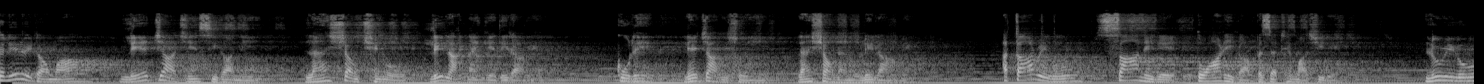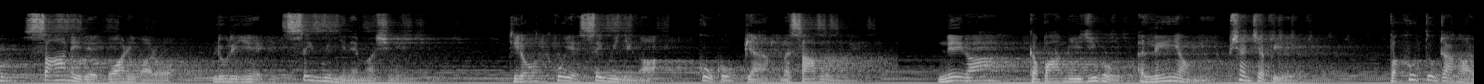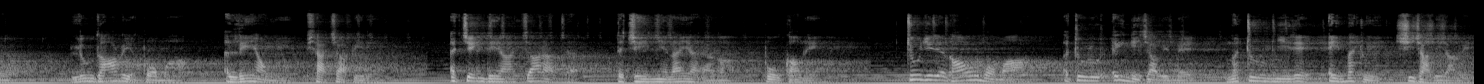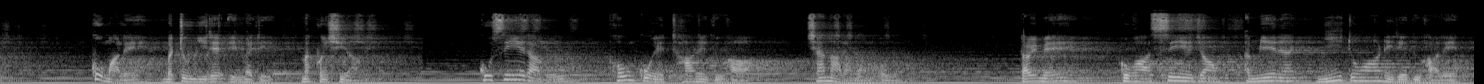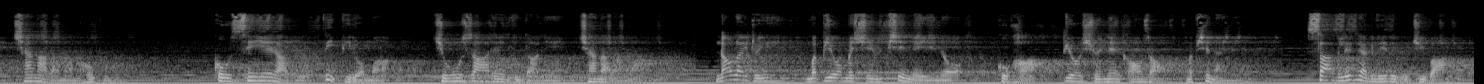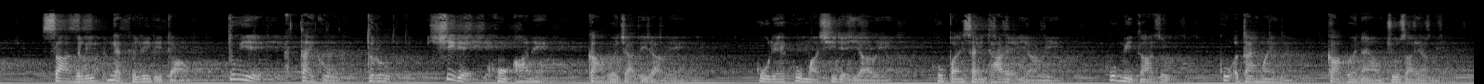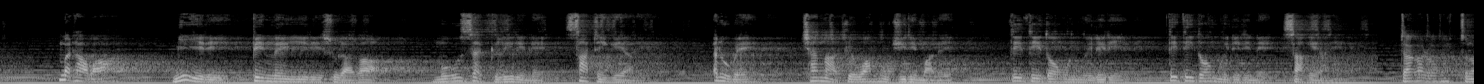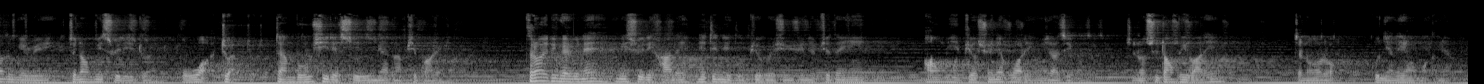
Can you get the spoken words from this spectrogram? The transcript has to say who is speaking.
Speaker 1: ကလေးတွေတောင်မှလဲကြချင်းစီကနေလမ်းလျှောက်ခြင်းကိုလေ့လာနိုင်ခဲ့သေးတာပဲကိုလည်းလဲကြပြီဆိုရင်လမ်းလျှောက်နိုင်လို့လေ့လာရမယ်အသားတွေကိုစားနေတဲ့သွားတွေကပါဇက်ထဲမှာရှိတယ်လူတွေကိုစားနေတဲ့သွားတွေကတော့လူတွေရဲ့စိတ်ဝိညာဉ်ထဲမှာရှိတယ်ဒီတော့ကိုယ့်ရဲ့စိတ်ဝိညာဉ်ကကိုယ့်ကိုပြန်မစားဖို့လိုတယ်နေကကဘာမြေကြီးကိုအလင်းရောင်ပြီးဖြန့်ချက်ပေးတယ်ဘခုတုတ္တကတော့ လူသားတွေအပေါ်မှာအလင်းရောင်ပြီးဖြာချပေးတယ်အကျင့်တရားကြားတာထက်တစ်ချိန်မြင်လိုက်ရတာကပိုကောင်းတယ်တူညီတဲ့ခေါင်းပေါ်မှာအတူတူအိတ်နေကြပေမဲ့မတူညီတဲ့အိမ်မက်တွေရှိကြသေးတာပဲကို့မှာလည်းမတူညီတဲ့အိမ်မက်တွေမက်ခွင့်ရှိတာပဲကိုစင်းရတာကိုဖုံးကွယ်ထားတဲ့သူဟာချမ်းသာတာမှမဟုတ်ဘူးဒါပေမဲ့ ကိုဟာစင်းရဲကြောင်းအမြဲတမ်းညီးတွားနေတဲ့သူဟာလည်းချမ်းသာလာမှာမဟုတ်ဘူးကိုစင်းရဲတာကိုသိပြီးတော့မှကြိုးစားတဲ့လူသားလည်းချမ်းသာလာမှာနောက်လိုက်တွင်မပျော်မရှင်ဖြစ်နေရင်တော့ကိုဟာပျော်ရွှင်တဲ့ခေါင်းဆောင်မဖြစ်နိုင်ဘူးစာကလေးငှက်ကလေးတွေကိုကြည့်ပါစာကလေးငှက်ကလေးတွေတောင်းသူ့ရဲ့အတိုက်ကိုသူတို့ရှိတဲ့ခွန်အားနဲ့ကာဝယ်ကြသေးတာပဲကိုယ်လည်းကိုယ်မှာရှိတဲ့အရာတွေကိုယ်ပိုင်ဆိုင်ထားတဲ့အရာတွေ ကိုယ်မိသားစုကိုယ်အတိုင်းဝိုင်းကိုကာကွယ်နိုင်အောင်ကြိုးစားရမယ်။မှတ်ထားပါမြင့်ရည်တွေပင်လယ်ရည်တွေဆိုတာကမိုးဆက်ကလေးတွေနဲ့စတင်ခဲ့ရတယ်။အဲ့လိုပဲချမ်းသာကြွယ်ဝမှုကြီးတွေမှာလည်းတည်တည်သောဝင်ငွေလေးတွေတည်တည်သောငွေလေးတွေနဲ့စခဲ့ရတယ်။ဒါကတော့ကျွန်တော်လူငယ်တွေကျွန်တော်မိတ်ဆွေတွေအတွက်ဘဝအတွက်တန်ဖိုးရှိတဲ့ဆွေမျိုးများတာဖြစ်ပါတယ်။ကျွန်တော်ဒီငယ်တွေနဲ့မိတ်ဆွေတွေဟာလည်းနေ့တစ်နေ့ကိုပျော်ပျော်ရွှင်ရွှင်နဲ့ဖြစ်တဲ့ရင်အောင်မြင်ပျော်ရွှင်တဲ့ဘဝတွေကိုရစေပါစေ ကျွန်တော်ဆုတောင်းပေးပါတယ်ကျွန်တော်တော့ကိုညံလေးအောင်ပါခင်ဗျာ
